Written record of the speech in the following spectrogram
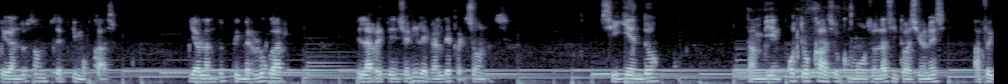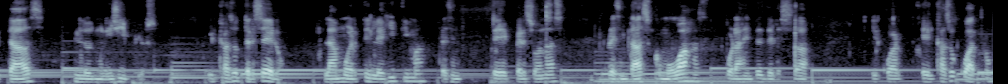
llegando hasta un séptimo caso. Y hablando en primer lugar de la retención ilegal de personas, siguiendo también otro caso como son las situaciones afectadas en los municipios. El caso tercero, la muerte ilegítima de personas presentadas como bajas por agentes del Estado. El, el caso cuatro,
